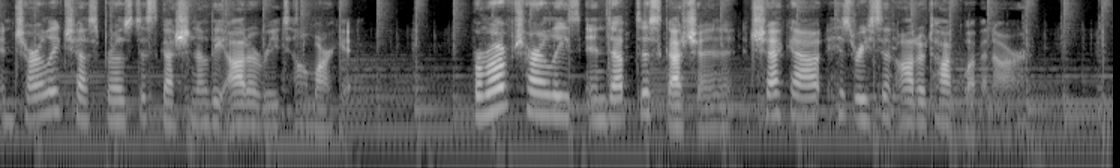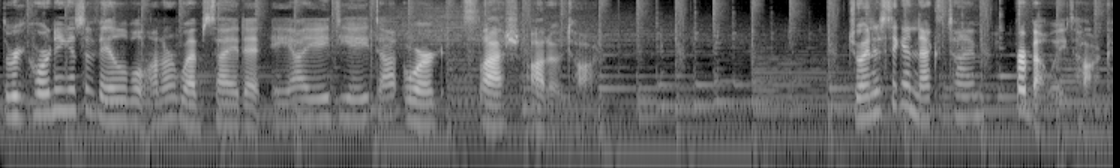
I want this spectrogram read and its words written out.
and Charlie Chesbrough's discussion of the auto retail market. For more of Charlie's in depth discussion, check out his recent Auto Talk webinar. The recording is available on our website at aiada.org slash autotalk. Join us again next time for Beltway Talk.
